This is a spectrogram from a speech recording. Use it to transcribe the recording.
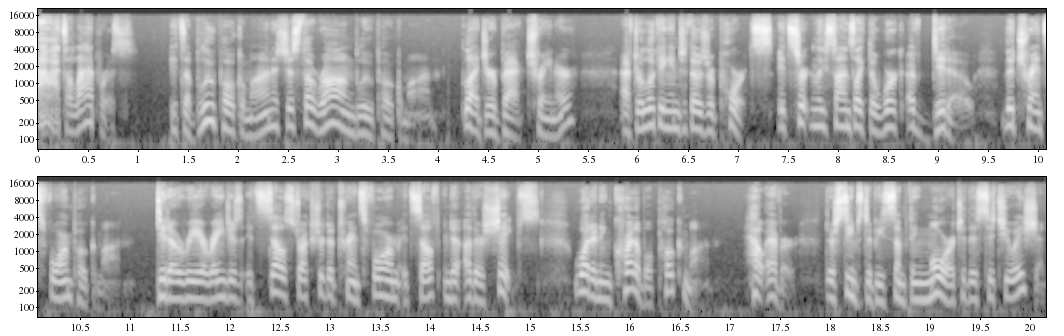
Ah, it's a Lapras. It's a blue Pokemon. It's just the wrong blue Pokemon. Glad you're back, trainer. After looking into those reports, it certainly sounds like the work of Ditto, the transform Pokemon. Ditto rearranges its cell structure to transform itself into other shapes. What an incredible Pokemon. However, there seems to be something more to this situation.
